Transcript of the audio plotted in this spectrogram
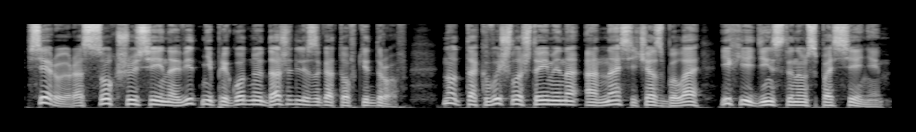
серую, рассохшуюся и на вид непригодную даже для заготовки дров. Но так вышло, что именно она сейчас была их единственным спасением.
